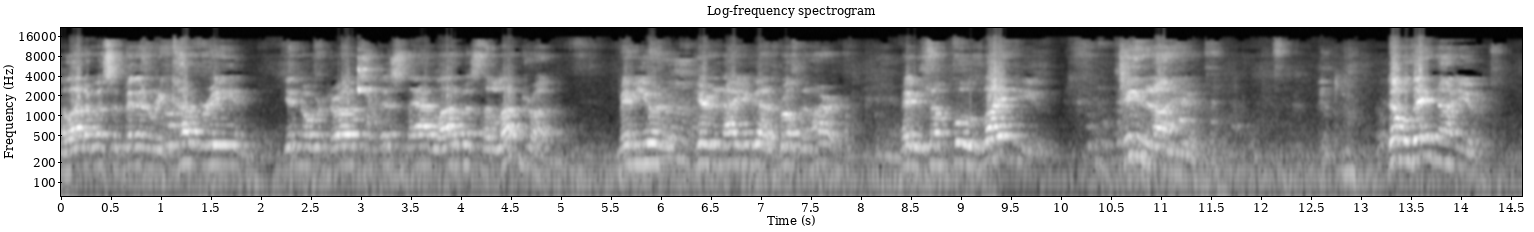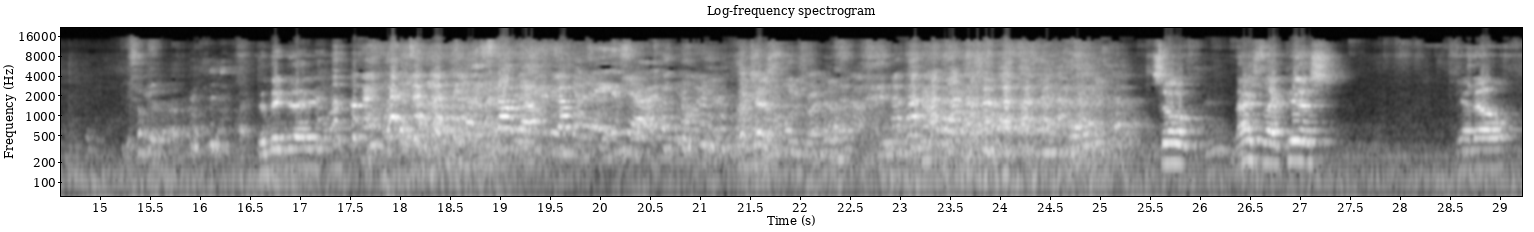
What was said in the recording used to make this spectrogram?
A lot of us have been in recovery and getting over drugs and this and that. A lot of us that love drugs. Maybe you're here tonight, you got a broken heart. Maybe some fools lied to you, cheated on you, double dating on you. Did they do that anymore? No testimonies right now. So, nights like this, you know,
